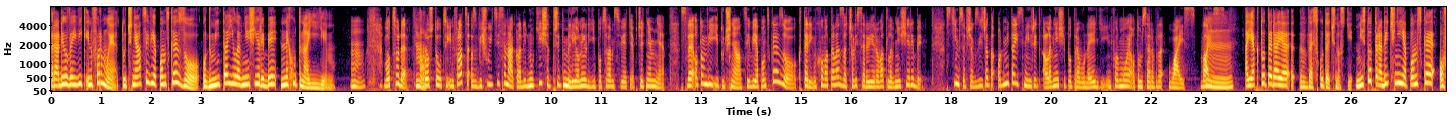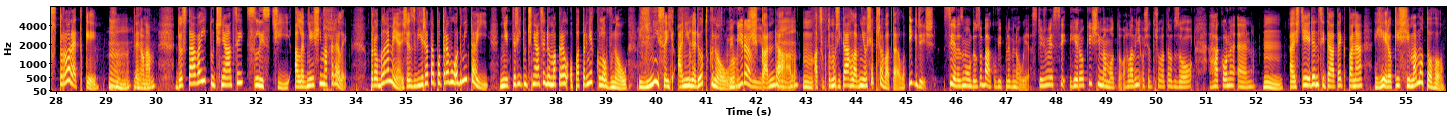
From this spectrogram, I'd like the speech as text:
Radio Vejvík informuje, tučňáci v japonské zoo odmítají levnější ryby, nechutnají jim. Mm. O co jde? No. Rostoucí inflace a zvyšující se náklady nutí šetřit miliony lidí po celém světě, včetně mě. Své o tom ví i tučňáci v japonské zoo, kterým chovatelé začali servírovat levnější ryby. S tím se však zvířata odmítají smířit a levnější potravu nejedí, informuje o tom server Vice. Vice. Hmm. A jak to teda je ve skutečnosti? Místo tradiční japonské ostroretky, hmm, neznám, dostávají tučňáci slizčí a levnější makrely. Problém je, že zvířata potravu odmítají. Někteří tučňáci do makrel opatrně klovnou, jiní se jich ani nedotknou. Vybíravý. Škandál. Mhm. Hmm. A co k tomu říká hlavní ošetřovatel? I když si je vezmou do zobáku, vyplivnou je. Stěžuje si Hiroki Shimamoto, hlavní ošetřovatel v zoo Hakone N. Hmm. A ještě jeden citátek pana Hiroki Shimamotoho.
